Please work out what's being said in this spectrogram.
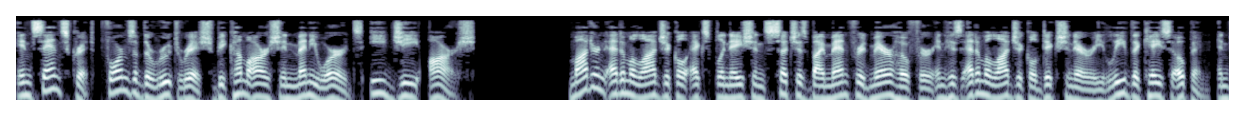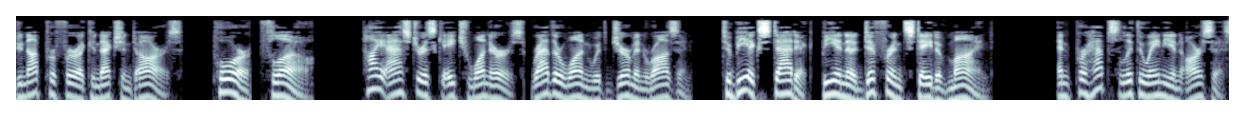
In Sanskrit, forms of the root rish become arsh in many words, e.g., arsh. Modern etymological explanations such as by Manfred Mayrhofer in his etymological dictionary leave the case open, and do not prefer a connection to ars poor, flow, PIE h1 ers, rather one with German Rasen, to be ecstatic, be in a different state of mind, and perhaps Lithuanian arsis.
